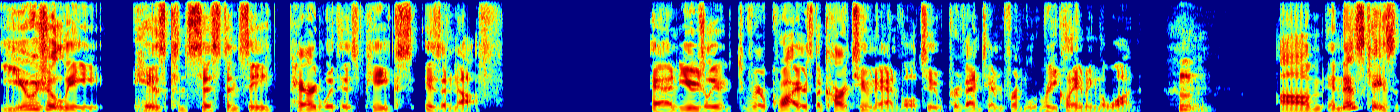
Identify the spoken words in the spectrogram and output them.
usually his consistency paired with his peaks is enough. And usually it requires the cartoon anvil to prevent him from reclaiming the one. Hmm. Um, in this case, uh,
